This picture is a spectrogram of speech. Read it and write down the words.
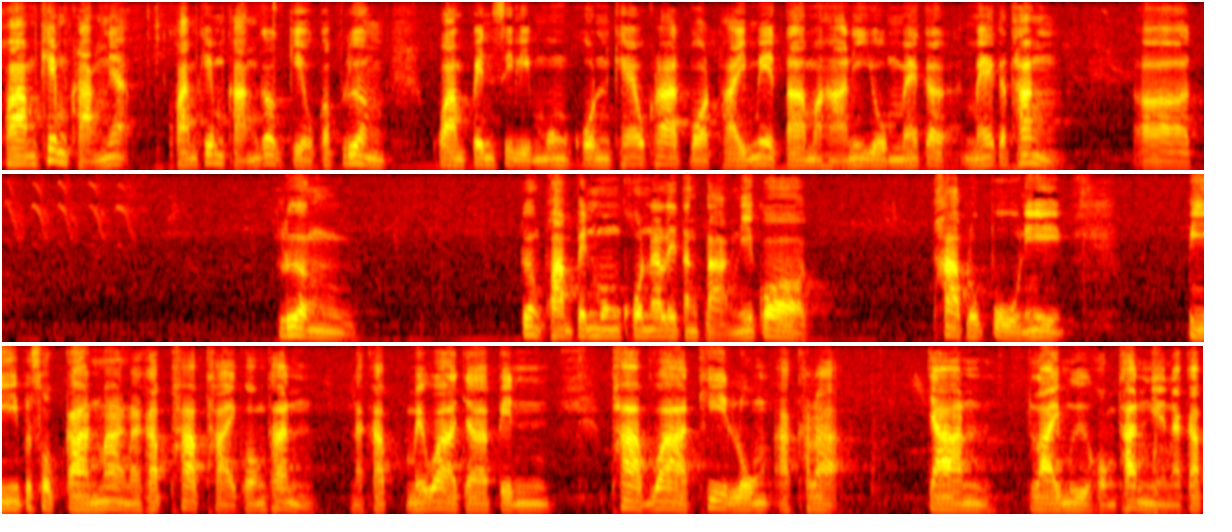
ความเข้มขลังเนี่ยความเข้มขลังก็เกี่ยวกับเรื่องความเป็นสิริมงคลแค้วคลาดปลอดภัยเมตตามหานิยมแม้ก็แม้กระทั่งเรื่อง เรื่องความเป็นมงคลอะไรต่างๆ นี้ก็ภาพหลวงปู่นี่มีประสบการณ์มากนะครับ ภาพถ่ายของท่านนะครับ ไม่ว่าจะเป็นภาพวาดที่ลงอักขระจานลายมือของท่านเนี่ยนะครับ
